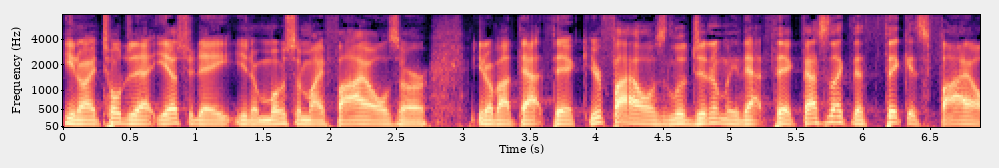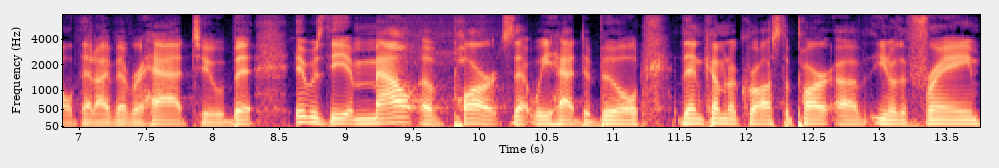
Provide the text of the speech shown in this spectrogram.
You know, I told you that yesterday. You know, most of my files are, you know, about that thick. Your file is legitimately that thick. That's like the thickest file that I've ever had to. But it was the amount of parts that we had to build. Then coming across the part of, you know, the frame.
